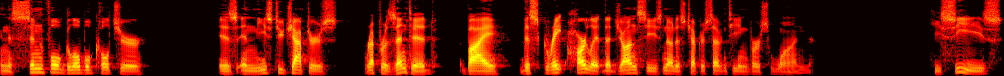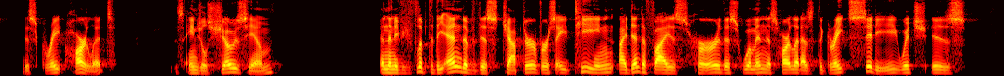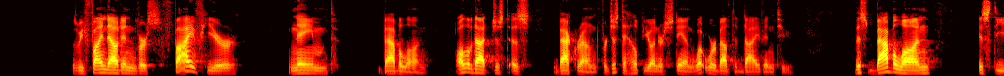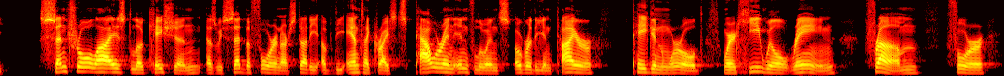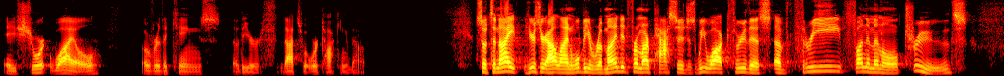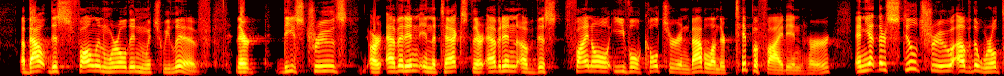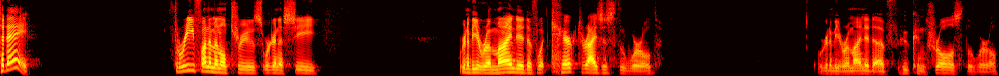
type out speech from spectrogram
in the sinful global culture is in these two chapters represented by this great harlot that John sees. Notice chapter 17, verse 1. He sees this great harlot. This angel shows him. And then, if you flip to the end of this chapter, verse 18 identifies her, this woman, this harlot, as the great city, which is, as we find out in verse 5 here, named Babylon. All of that just as background for just to help you understand what we're about to dive into. This Babylon is the centralized location, as we said before in our study, of the Antichrist's power and influence over the entire pagan world, where he will reign from for a short while over the kings of the earth. That's what we're talking about. So, tonight, here's your outline. We'll be reminded from our passage as we walk through this of three fundamental truths about this fallen world in which we live. They're, these truths are evident in the text, they're evident of this final evil culture in Babylon. They're typified in her, and yet they're still true of the world today. Three fundamental truths we're going to see. We're going to be reminded of what characterizes the world. We're going to be reminded of who controls the world.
